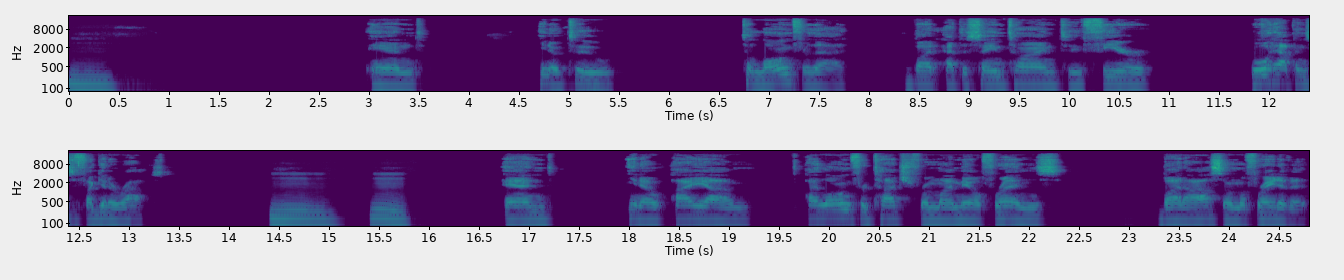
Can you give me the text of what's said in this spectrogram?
Mm. And, you know, to, to long for that, but at the same time to fear, well, what happens if I get aroused? Mm. Mm. And, you know, I, um, I long for touch from my male friends, but I also am afraid of it.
